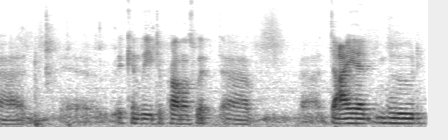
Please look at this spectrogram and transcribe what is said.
Uh, it can lead to problems with uh, diet, mood.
